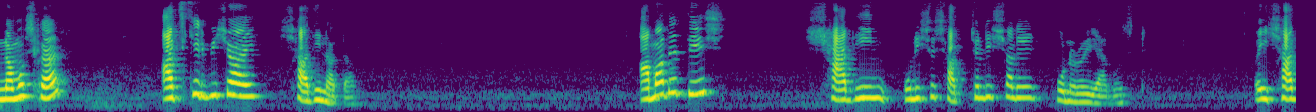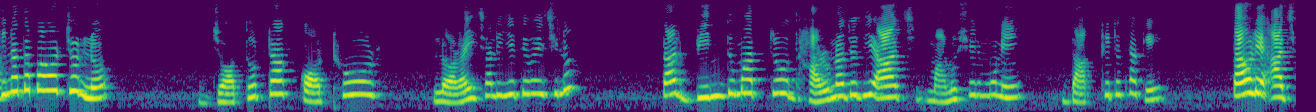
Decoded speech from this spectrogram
নমস্কার। আজকের বিষয় স্বাধীনতা। আমাদের দেশ স্বাধীন উনিশশো সাতচল্লিশ সালের পনেরোই আগস্ট। এই স্বাধীনতা পাওয়ার জন্য যতটা কঠোর লড়াই চালিয়ে যেতে হয়েছিল, তার বিন্দুমাত্র ধারণা যদি আজ মানুষের মনে দাগ কেটে থাকে, তাহলে আজ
